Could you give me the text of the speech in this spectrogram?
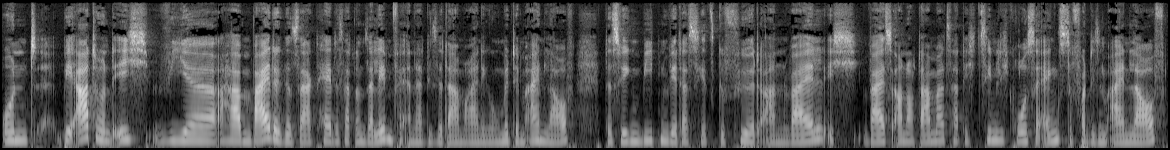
Und Beate und ich, wir haben beide gesagt, hey, das hat unser Leben verändert, diese Darmreinigung mit dem Einlauf. Deswegen bieten wir das jetzt geführt an, weil ich weiß auch noch damals hatte ich ziemlich große Ängste vor diesem Einlauf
